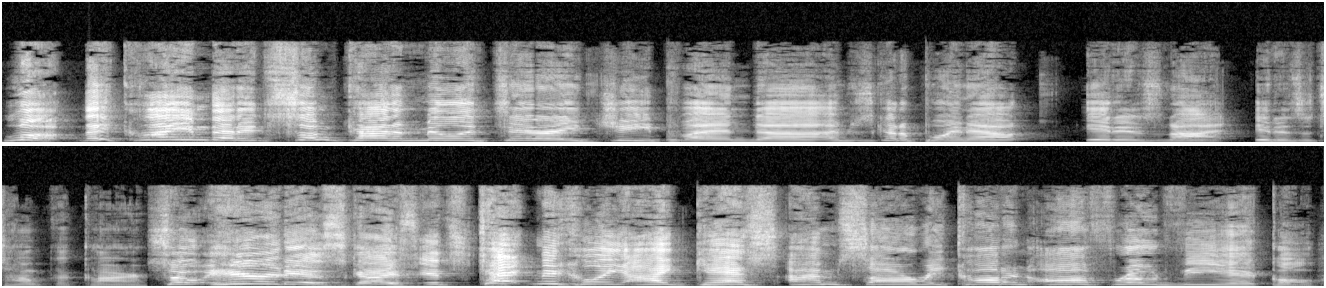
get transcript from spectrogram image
Look, they claim that it's some kind of military Jeep, and uh, I'm just gonna point out it is not. It is a Tonka car. So here it is, guys. It's technically, I guess, I'm sorry, called an off-road vehicle.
